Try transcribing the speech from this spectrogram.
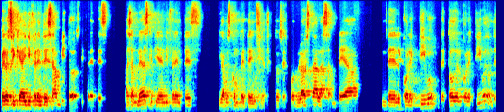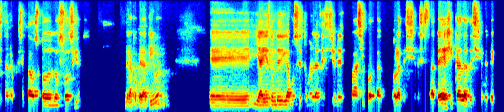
pero sí que hay diferentes ámbitos, diferentes asambleas que tienen diferentes, digamos, competencias. Entonces, por un lado está la asamblea del colectivo, de todo el colectivo, donde están representados todos los socios de la cooperativa. Eh, y ahí es donde, digamos, se toman las decisiones más importantes, ¿no? las decisiones estratégicas, las decisiones de,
